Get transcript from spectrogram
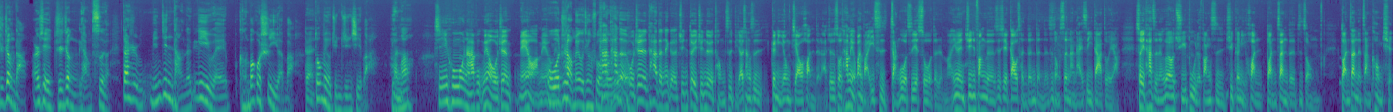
执政党，而且执政两次了，但是民进党的立委可能包括市议员吧，对，都没有军军系吧？有吗？几乎拿不没有，我觉得没有啊，没有。我至少没有听说过。他他的，我觉得他的那个军队军队的统治比较像是跟你用交换的啦，就是说他没有办法一次掌握这些所有的人嘛，因为军方的这些高层等等的这种深蓝还是一大堆啊，所以他只能够用局部的方式去跟你换短暂的这种短暂的掌控权。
